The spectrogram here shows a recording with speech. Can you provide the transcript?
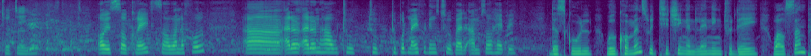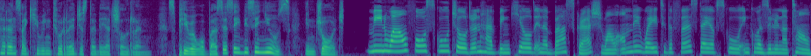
today. Oh, it's so great, so wonderful. Uh, I don't, I don't know how to, to, to put my feelings to, but I'm so happy. The school will commence with teaching and learning today, while some parents are queuing to register their children. Spiwe Wobas, SABC News in George. Meanwhile, four school children have been killed in a bus crash while on their way to the first day of school in KwaZulu Natal.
